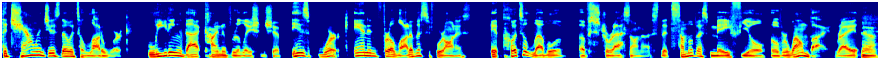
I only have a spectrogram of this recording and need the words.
the challenge is, though, it's a lot of work. Leading that kind of relationship is work. And in, for a lot of us, if we're honest, it puts a level of, of stress on us that some of us may feel overwhelmed by, right? Yeah.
